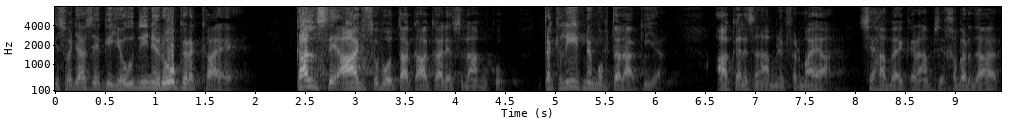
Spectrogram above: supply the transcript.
इस वजह से कि यहूदी ने रोक रखा है। कल से आज सुबह तक आकल इस्लाम को तकलीफ़ में मुबतला किया। आकल इस्लाम ने फरमाया, सहाबा कराम से ख़बरदार,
